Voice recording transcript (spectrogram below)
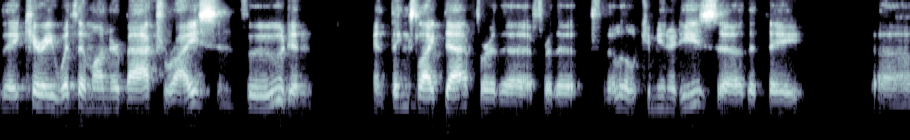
they carry with them on their backs rice and food and and things like that for the for the for the little communities uh, that they uh,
